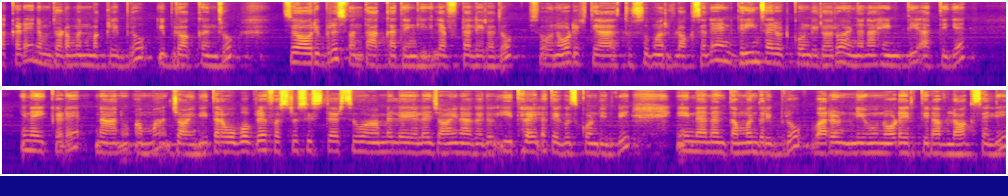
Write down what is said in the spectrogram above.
ಆ ಕಡೆ ನಮ್ಮ ದೊಡ್ಡಮ್ಮನ ಮಕ್ಕಳಿಬ್ರು ಇಬ್ಬರು ಅಕ್ಕಂದರು. ಸೊ ಅವರಿಬ್ಬರು ಸ್ವಂತ ಅಕ್ಕ ತಂಗಿ ಲೆಫ್ಟಲ್ಲಿರೋದು ಸೊ ನೋಡಿರ್ತೀರ ಸುಮಾರು ವ್ಲಾಗ್ಸಲ್ಲಿ ಆ್ಯಂಡ್ ಗ್ರೀನ್ ಸ್ಯಾರಿ ಉಟ್ಕೊಂಡಿರೋರು ಅಣ್ಣನ ಹೆಂಡತಿ, ಅತ್ತಿಗೆ. ಇನ್ನು ಈ ಕಡೆ ನಾನು, ಅಮ್ಮ ಜಾಯಿನ್ ಈ ಥರ ಒಬ್ಬೊಬ್ಬರೇ ಫಸ್ಟು ಸಿಸ್ಟರ್ಸು ಆಮೇಲೆ ಎಲ್ಲ ಜಾಯಿನ್ ಆಗೋದು, ಈ ಥರ ಎಲ್ಲ ತೆಗೆಸ್ಕೊಂಡಿದ್ವಿ. ಇನ್ನು ನನ್ನ ತಮ್ಮಂದರಿಬ್ಬರು ವರುಣ್, ನೀವು ನೋಡಿರ್ತೀರ ವ್ಲಾಗ್ಸಲ್ಲಿ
